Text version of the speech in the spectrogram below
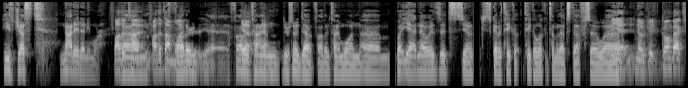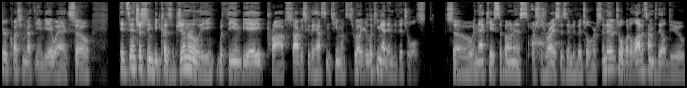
he's just not it anymore. Father time, um, father time, father, one. yeah, father yeah, time. Yeah. There's no doubt, father time one. Um, but yeah, no, it's it's you know, just got to take a take a look at some of that stuff. So uh, yeah, no, good. going back to your question about the NBA wag, so it's interesting because generally with the NBA props, obviously they have some team ones as well. You're looking at individuals. So in that case, Sabonis versus Rice is individual versus individual, but a lot of times they'll do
